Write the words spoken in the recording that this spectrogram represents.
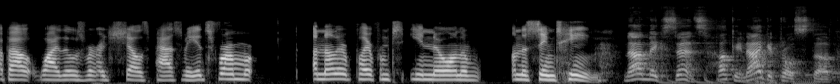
about why those red shells passed me. It's from another player from you know on the on the same team. Now it makes sense. Okay, now I can throw stuff.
